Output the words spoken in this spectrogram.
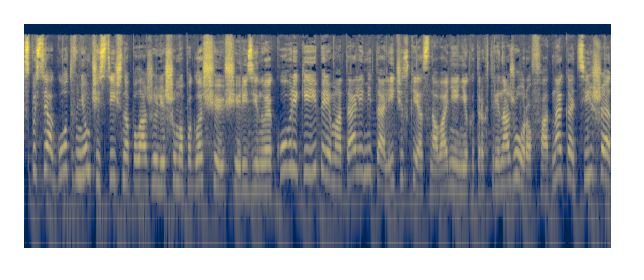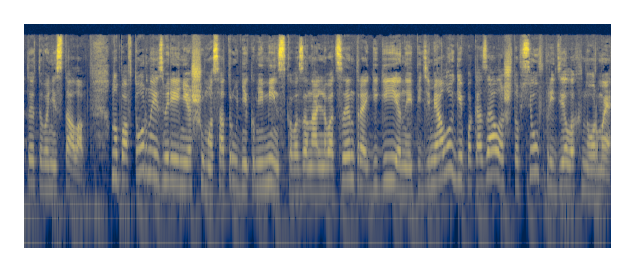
Спустя год в нем частично положили шумопоглощающие резиновые коврики и перемотали металлические основания некоторых тренажеров. Однако тише от этого не стало. Но повторное измерение шума сотрудниками Минского зонального центра гигиены и эпидемиологии показало, что все в пределах нормы.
